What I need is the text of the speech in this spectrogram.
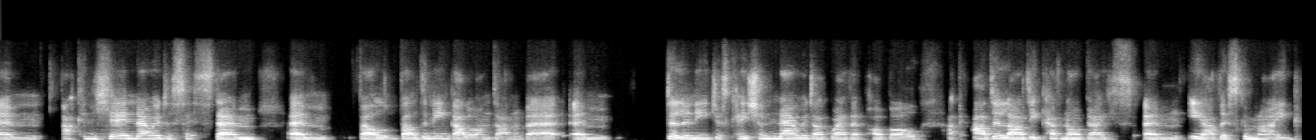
um, ac yn lle newid y system um, fel, fel dyn ni'n galw amdano fe, um, dylen ni jyst ceisio newid agweddau pobl ac adeiladu cefnogaeth um, i addysg Gymraeg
